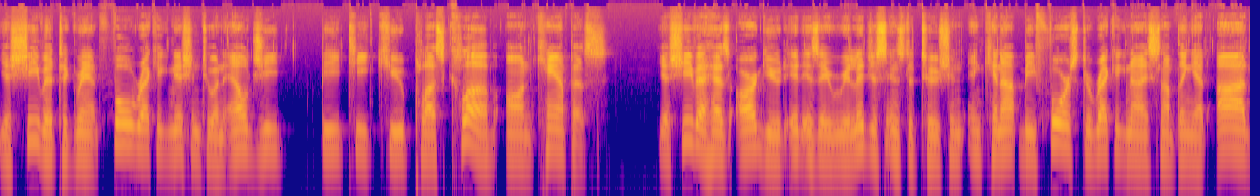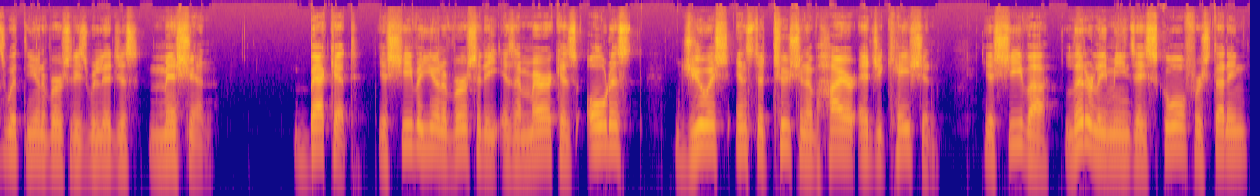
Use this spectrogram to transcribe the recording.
Yeshiva to grant full recognition to an LGBTQ plus club on campus. Yeshiva has argued it is a religious institution and cannot be forced to recognize something at odds with the university's religious mission. Becket, Yeshiva University is America's oldest Jewish institution of higher education. Yeshiva literally means a school for studying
